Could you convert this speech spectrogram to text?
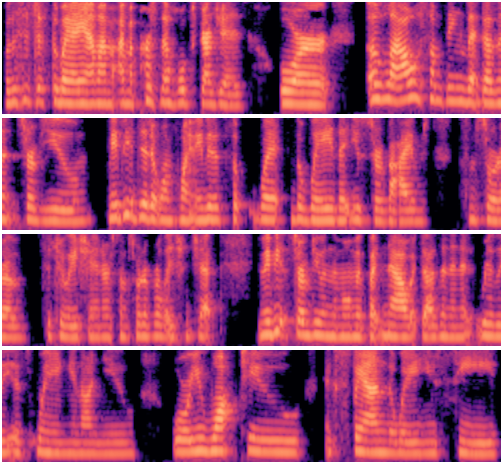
well, this is just the way I am. I'm, I'm a person that holds grudges or allow something that doesn't serve you. Maybe it did at one point. Maybe that's the way, the way that you survived some sort of situation or some sort of relationship. Maybe it served you in the moment, but now it doesn't. And it really is weighing in on you or you want to expand the way you see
